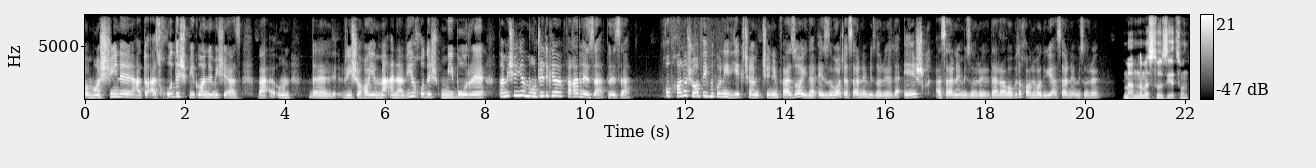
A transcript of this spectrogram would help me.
ماشینه حتی از خودش بیگانه میشه از اون ریشه های معنوی خودش می‌بره و میشه یه موجودی که فقط لذت لذت. خب حالا شما فکر می‌کنید یک چنین فضایی در ازدواج اثر نمی‌ذاره؟ در عشق اثر نمی‌ذاره؟ در روابط خانوادگی اثر نمی‌ذاره؟ ممنونم از توضیحتون.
